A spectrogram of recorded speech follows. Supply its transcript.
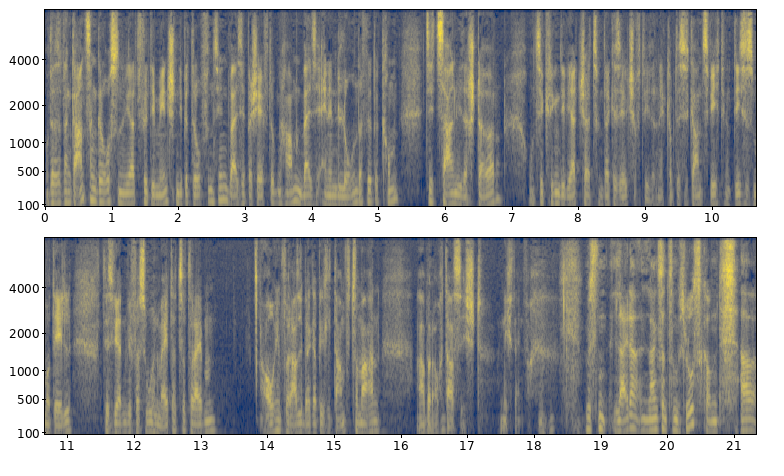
Und das hat einen ganz großen Wert für die Menschen, die betroffen sind, weil sie Beschäftigung haben, weil sie einen Lohn dafür bekommen. Sie zahlen wieder Steuern und sie kriegen die Wertschätzung der Gesellschaft wieder. Und ich glaube, das ist ganz wichtig. Und dieses Modell, das werden wir versuchen weiterzutreiben, auch im Vorarlberg ein bisschen Dampf zu machen. Aber auch das ist nicht einfach. Mhm. Müssen leider langsam zum Schluss kommen. Äh,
